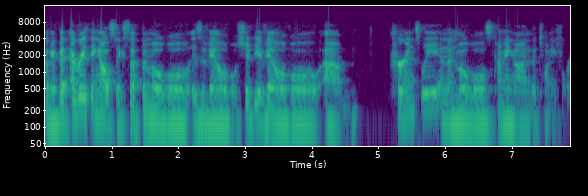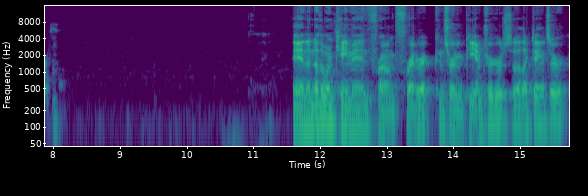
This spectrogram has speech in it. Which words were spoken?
Okay, but everything else except the mobile is available, should be available um, currently, and then mobile's coming on the 24th. And another one came in from Frederick concerning PM triggers that I'd like to answer.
